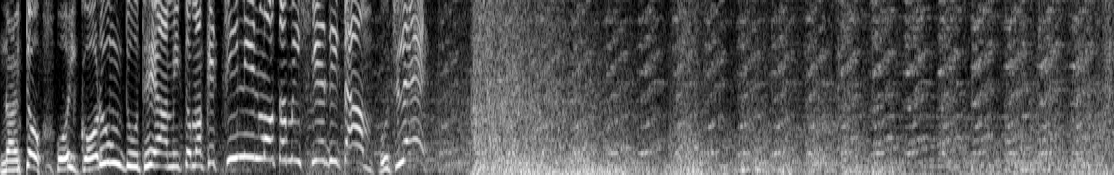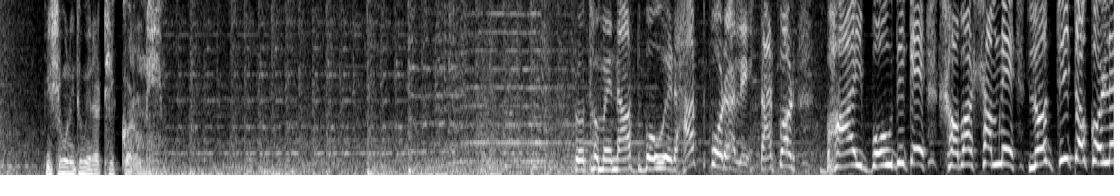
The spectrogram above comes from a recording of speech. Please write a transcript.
নয়তো ওই গরম দুধে আমি তোমাকে চিনির মতো মিশিয়ে দিতাম, বুঝলে? পিসিমণি, তুমি এটা ঠিক করনি। প্রথমে নাথ বউয়ের হাত পোড়ালে তারপর ভাই বৌদিকে সবার সামনে লজ্জিত করলে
